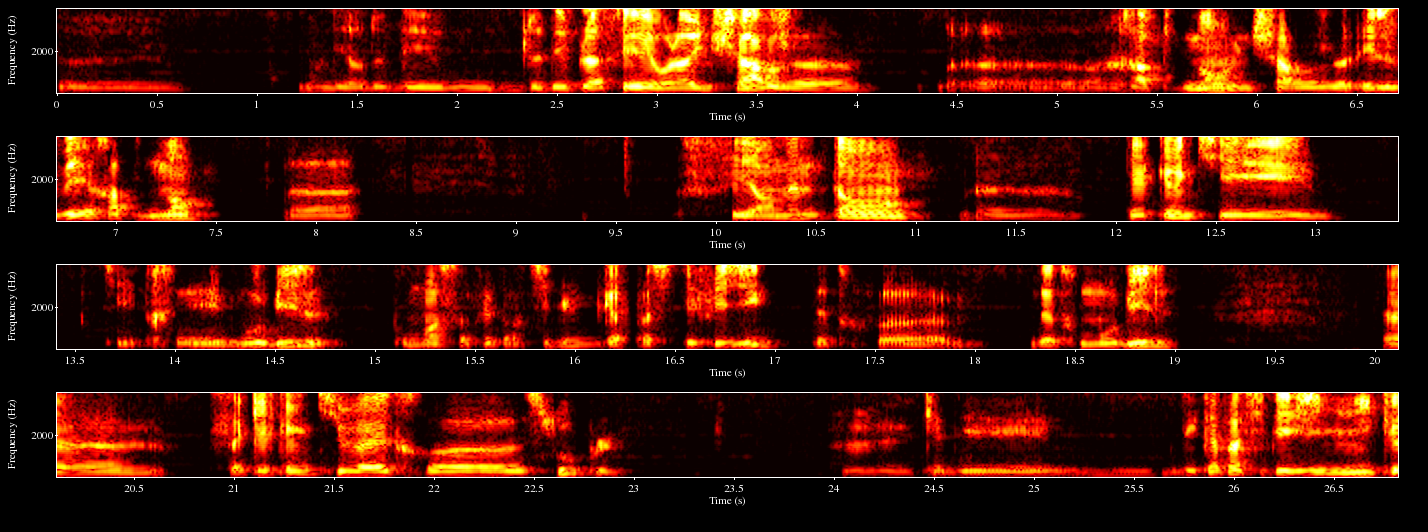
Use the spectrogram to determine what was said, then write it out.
dire, de, de, déplacer voilà, une charge euh, rapidement, une charge élevée rapidement. c'est en même temps quelqu'un qui est, qui est très mobile. Pour moi, ça fait partie d'une capacité physique d'être euh, d'être mobile. Euh, c'est quelqu'un qui va être euh, souple, euh, qui a des, des capacités gymniques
